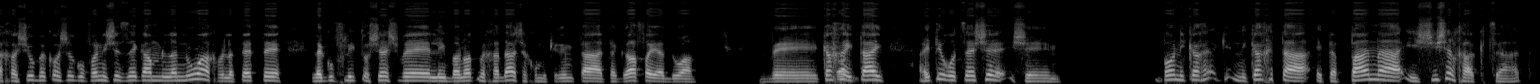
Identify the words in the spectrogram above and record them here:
החשוב בכושר גופני, שזה גם לנוח ולתת uh, לגוף להתאושש ולהיבנות מחדש. אנחנו מכירים את הגרף הידוע. וככה, כן. איתי, הייתי רוצה ש... ש... בואו ניקח, ניקח את, ה, את הפן האישי שלך קצת,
